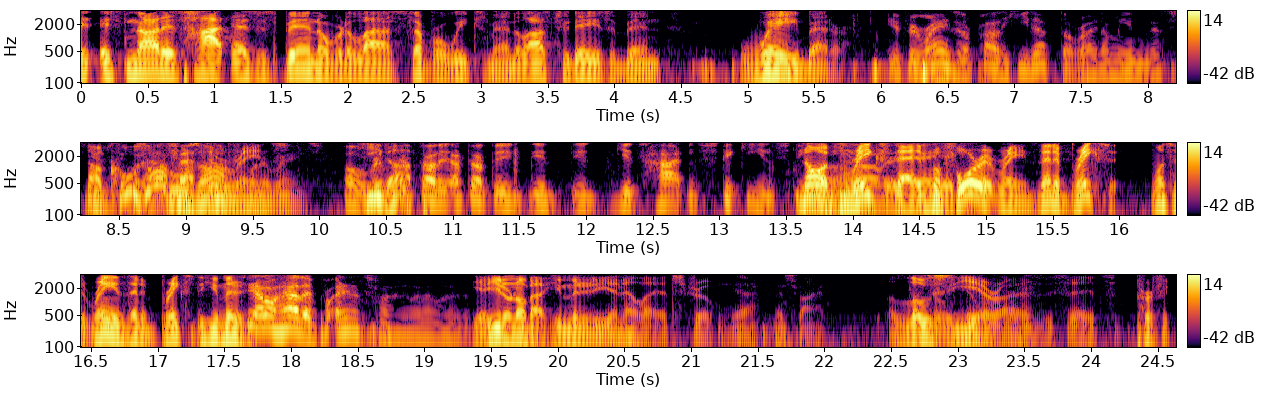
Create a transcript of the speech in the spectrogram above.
it- it's not as hot as it's been over the last several weeks, man. The last two days have been way better. If it rains, it'll probably heat up though, right? I mean, that's No, it usually cools what off happens. after off it when it rains. rains. Oh, Heat really? up. I thought it, I thought they, it it gets hot and sticky and steamy. No, it oh, breaks that. that can't- it before it rains. Then it breaks it. Once it rains, then it breaks the humidity. See, I don't have that. That's fine. I don't have that. Yeah, you don't know about humidity in LA. It's true. Yeah, that's fine. A low That's what we do Sierra, as they say. It's a perfect,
